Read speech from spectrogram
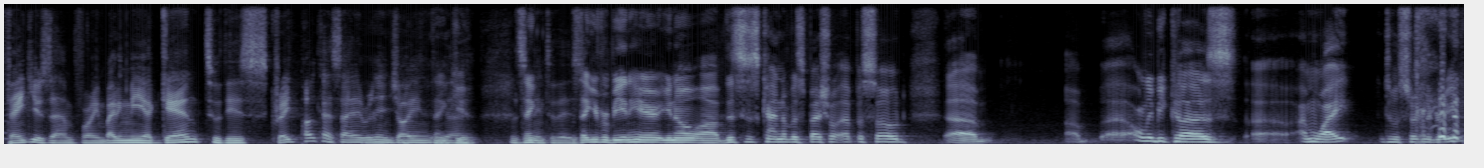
thank you, Sam, for inviting me again to this great podcast. I really enjoy Thank uh, you. listening thank, to this. Thank you for being here. You know, uh, this is kind of a special episode, um, uh, only because uh, I'm white to a certain degree,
